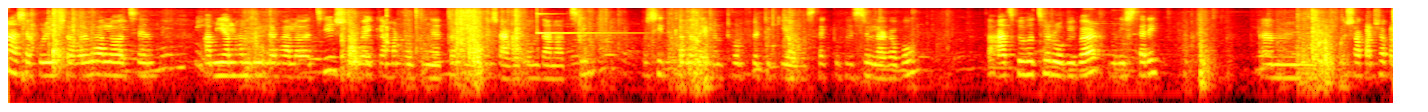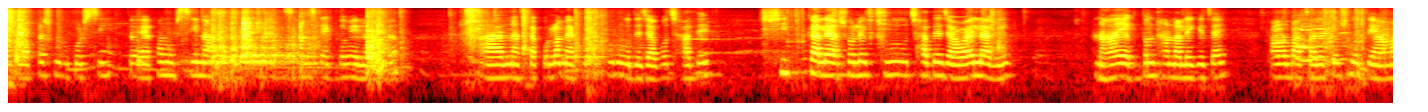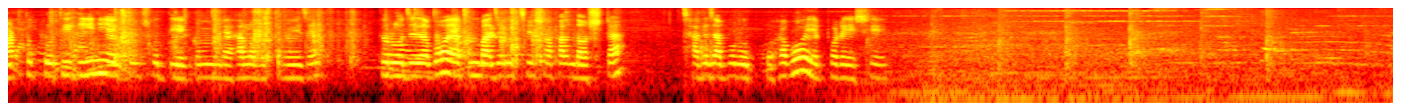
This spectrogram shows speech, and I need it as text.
আশা করি সবাই ভালো আছেন। আমি আলহামদুলিল্লাহ ভালো আছি। সবাইকে আমার রবিবার, উনিশ তারিখ। সকাল সকাল ব্লগটা শুরু করছি। তো এখন উঠছি, নাস্তা একদম এলোমেলো। আর নাস্তা করলাম, এখন একটু রোদে যাব ছাদে। শীতকালে আসলে একটু ছাদে যাওয়াই লাগে। না হয় একদম ঠান্ডা লেগে যায়। আমার বাচ্চাদের তো সর্দি আমার তো প্রতিদিনই একদম সর্দি একদম বেহাল অবস্থা হয়ে যায়। তো রোজে যাব এখন বাজে হচ্ছে সকাল দশটা। ছাদে যাব রোদ পোহাবো এরপরে এসে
